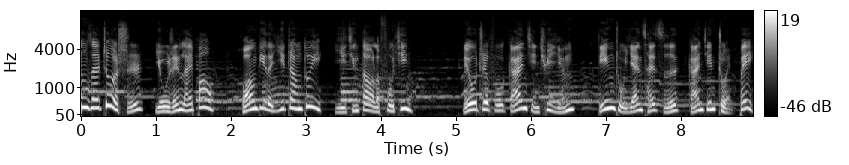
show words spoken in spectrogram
正在这时，有人来报，皇帝的仪仗队已经到了附近。刘知府赶紧去迎，叮嘱严才子赶紧准备。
